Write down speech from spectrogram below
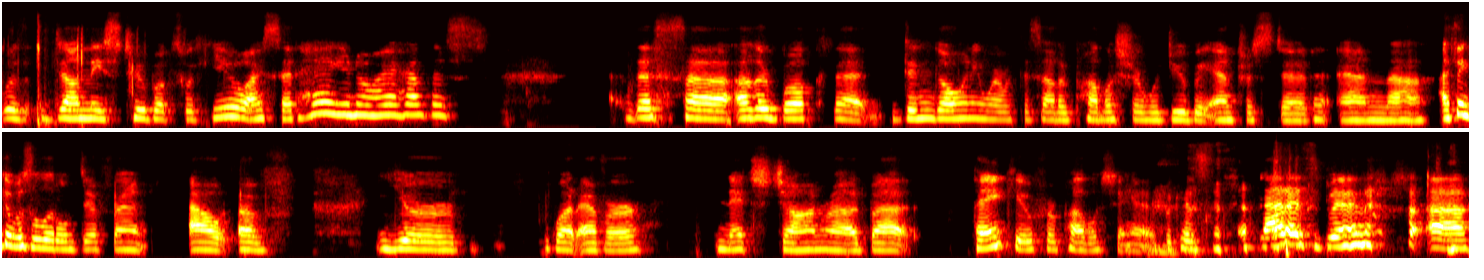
was done these two books with you, I said, "Hey, you know, I have this this uh, other book that didn't go anywhere with this other publisher. Would you be interested?" And uh, I think it was a little different out of your whatever niche genre, but thank you for publishing it because that has been uh,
